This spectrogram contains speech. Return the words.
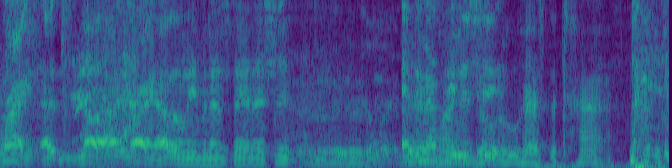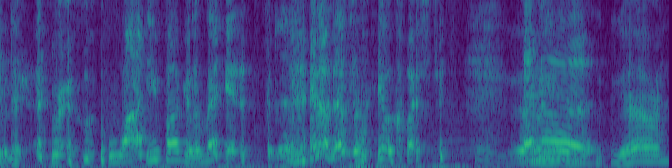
right? I, no, I, right. I don't even understand that shit. How did you do it? And then I Damn, how seen you this shit. Who has the time? Why you fucking a man? you know, that's the real question. And uh, yeah.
